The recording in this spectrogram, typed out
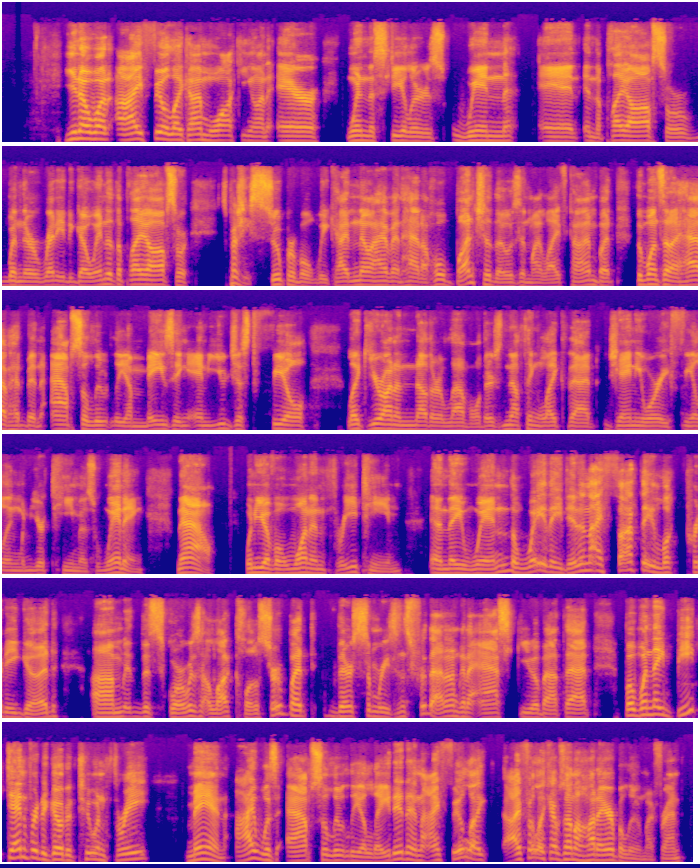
You know what? I feel like i'm walking on air when the steelers win and in the playoffs or when they're ready to go into the playoffs or especially super bowl week. I know i haven't had a whole bunch of those in my lifetime but the ones that i have had been absolutely amazing and you just feel like you're on another level. There's nothing like that January feeling when your team is winning. Now, when you have a one and three team and they win the way they did, and I thought they looked pretty good. Um, the score was a lot closer, but there's some reasons for that. And I'm going to ask you about that. But when they beat Denver to go to two and three, man, I was absolutely elated. And I feel like I feel like I was on a hot air balloon, my friend.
